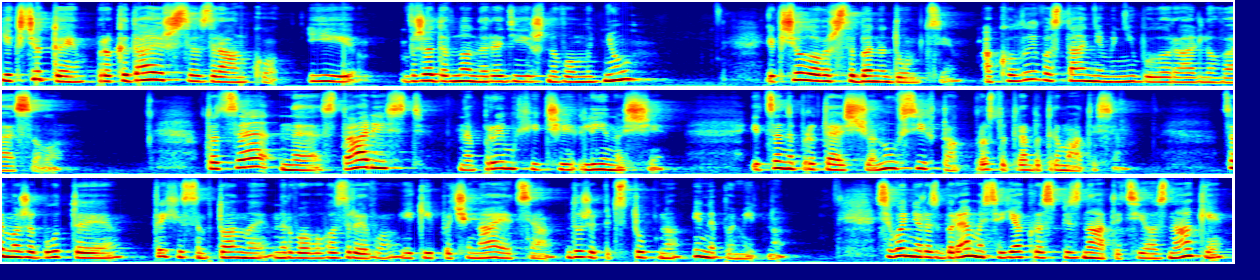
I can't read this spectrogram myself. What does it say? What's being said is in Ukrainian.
Якщо ти прокидаєшся зранку і вже давно не радієш новому дню, якщо ловиш себе на думці, а коли востаннє мені було реально весело, то це не старість, не примхи чи лінощі. І це не про те, що ну всіх так, просто треба триматися. Це може бути тихі симптоми нервового зриву, який починається дуже підступно і непомітно. Сьогодні розберемося, як розпізнати ці ознаки,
